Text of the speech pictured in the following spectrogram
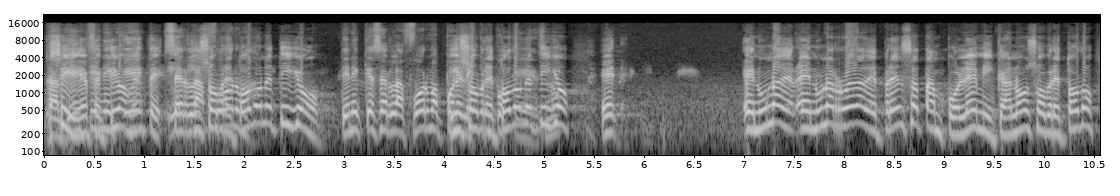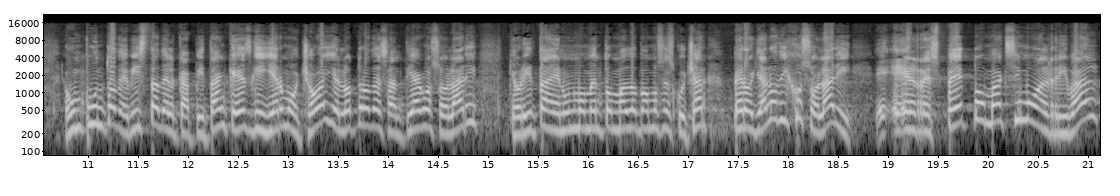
también sí, efectivamente. Tiene que ser y, la sobre todo, Netillo. Tiene que ser la forma por Y sobre todo, Netillo, en una, en una rueda de prensa tan polémica, ¿no? Sobre todo un punto de vista del capitán que es Guillermo Ochoa y el otro de Santiago Solari, que ahorita en un momento más los vamos a escuchar, pero ya lo dijo Solari, e, e, el respeto máximo al rival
